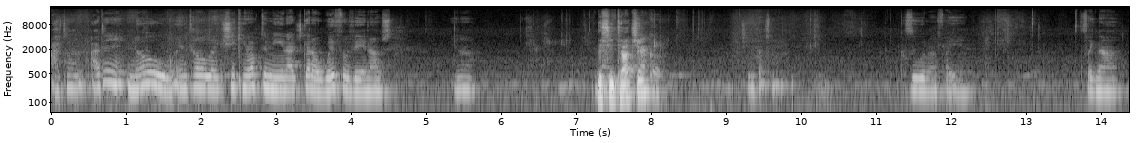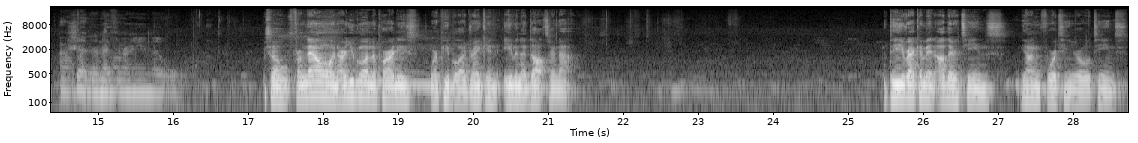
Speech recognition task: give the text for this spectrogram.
I don't. I didn't know until like she came up to me, and I just got a whiff of it, and I was, you know, Did she touch you? she didn't touch me. Cause we would have been fighting. It's like nah. I don't she had a knife his in her hand. Like, So from now on, are you going to parties where people are drinking, even adults or not? Do you recommend other teens, young fourteen-year-old teens?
